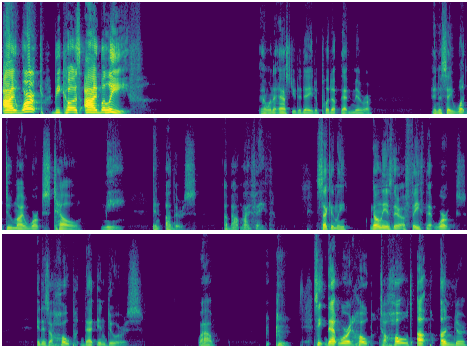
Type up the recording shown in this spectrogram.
I work because I believe. I want to ask you today to put up that mirror and to say, What do my works tell me and others about my faith? Secondly, not only is there a faith that works, it is a hope that endures. Wow. See, that word hope, to hold up under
